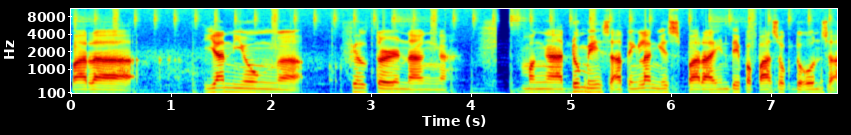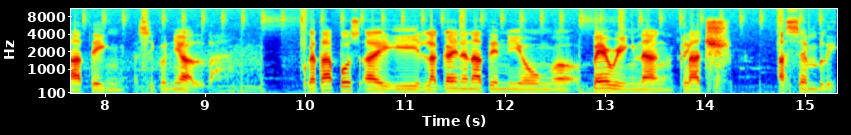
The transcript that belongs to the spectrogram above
para yan yung ah, filter ng mga dumi sa ating langis para hindi papasok doon sa ating sigunyal. Pagkatapos ay ilagay na natin yung uh, bearing ng clutch assembly.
